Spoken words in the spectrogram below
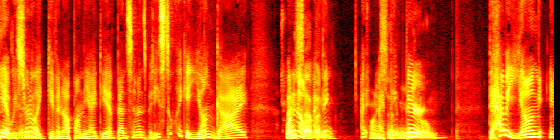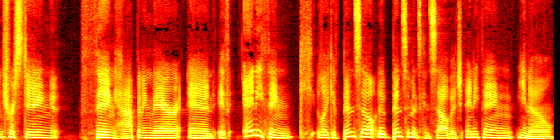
yeah, we've sort of like given up on the idea of Ben Simmons, but he's still like a young guy. I don't know, 27. I think I, I think they're old. they have a young, interesting thing happening there. And if anything, like if Ben Sal- if Ben Simmons can salvage anything, you know,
